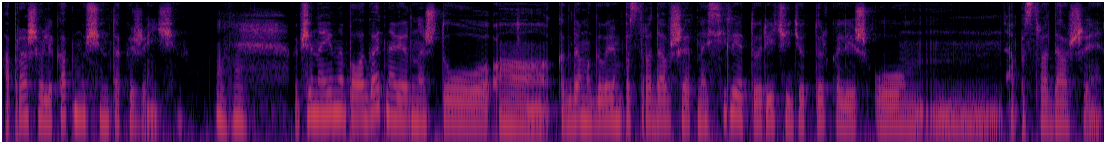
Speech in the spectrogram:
опрашивали как мужчин, так и женщин. Угу. Вообще наивно полагать, наверное, что а, когда мы говорим пострадавшие от насилия, то речь идет только лишь о, о пострадавшие.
